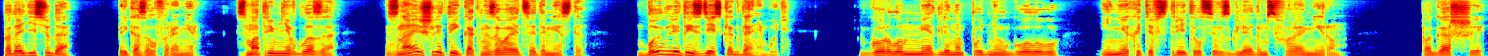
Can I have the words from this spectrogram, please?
«Подойди сюда», — приказал Фарамир. «Смотри мне в глаза. Знаешь ли ты, как называется это место? Был ли ты здесь когда-нибудь?» Горлум медленно поднял голову и нехотя встретился взглядом с Фарамиром. Погасшие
